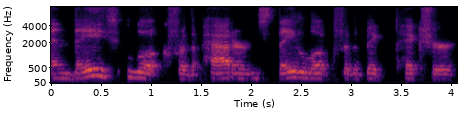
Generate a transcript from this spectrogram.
And they look for the patterns, they look for the big picture.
